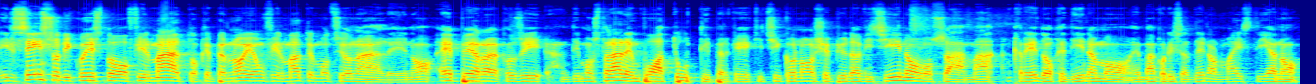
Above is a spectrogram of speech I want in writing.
Il senso di questo filmato, che per noi è un filmato emozionale, no? è per così dimostrare un po' a tutti, perché chi ci conosce più da vicino lo sa, ma credo che Dinamo e Banco di Sardegna ormai stiano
